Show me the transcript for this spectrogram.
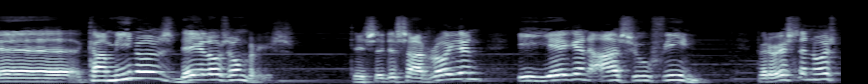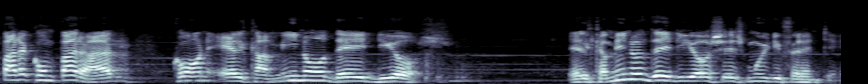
eh, caminos de los hombres que se desarrollan y llegan a su fin. Pero esto no es para comparar con el camino de Dios. El camino de Dios es muy diferente.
